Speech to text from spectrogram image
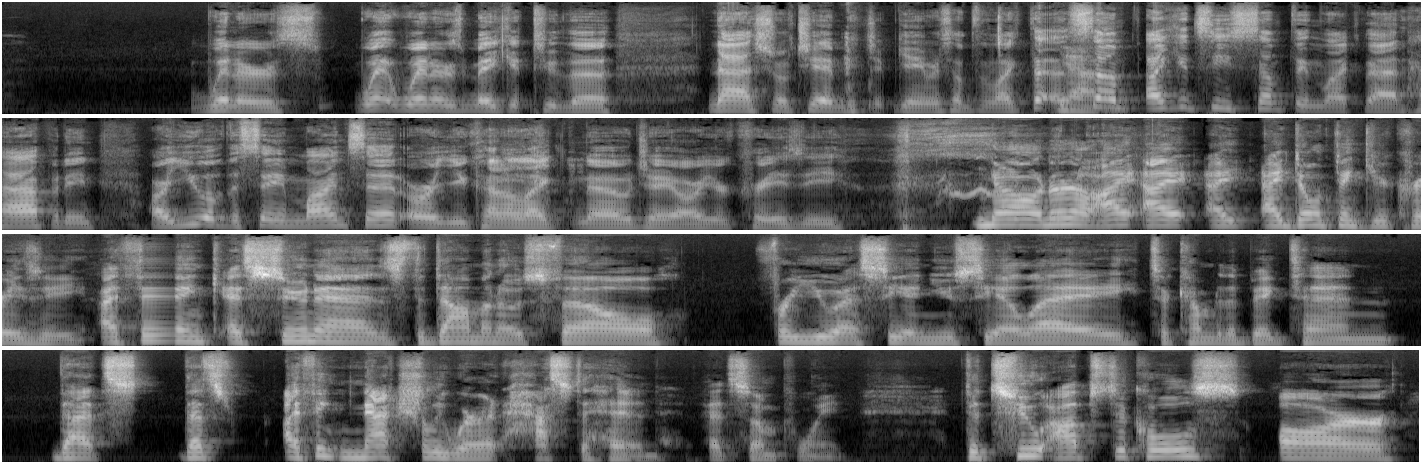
winners winners make it to the national championship game or something like that. Yeah. Some I could see something like that happening. Are you of the same mindset, or are you kind of like, no, Jr., you're crazy? No, no, no. I, I, I, I don't think you're crazy. I think as soon as the dominoes fell for USC and UCLA to come to the Big Ten, that's that's I think naturally where it has to head at some point. The two obstacles are,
